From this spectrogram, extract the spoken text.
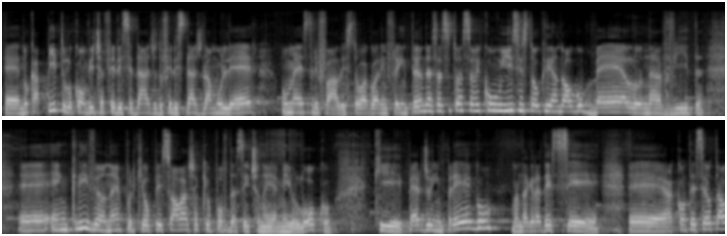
é, no capítulo Convite à Felicidade, do Felicidade da Mulher, o mestre fala: Estou agora enfrentando essa situação e com isso estou criando algo belo na vida. É, é incrível, né? Porque o pessoal acha que o povo da Seitonei é meio louco, que perde o emprego, manda agradecer. É, aconteceu tal.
